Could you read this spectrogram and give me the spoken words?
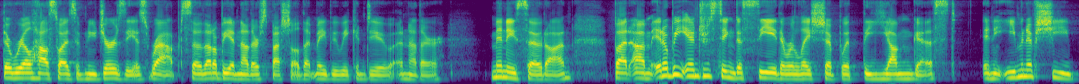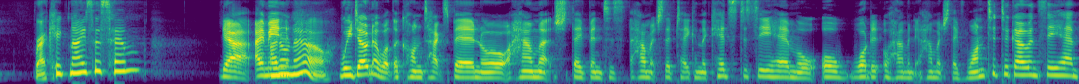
the Real Housewives of New Jersey is wrapped. So that'll be another special that maybe we can do another mini on. But um, it'll be interesting to see the relationship with the youngest, and even if she recognizes him. Yeah, I mean, I don't know. We don't know what the contact's been, or how much they've been to, how much they've taken the kids to see him, or or what, it, or how many, how much they've wanted to go and see him.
